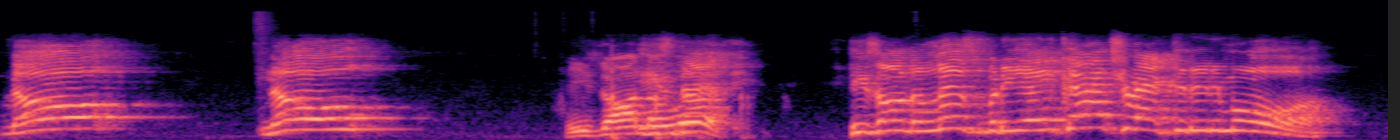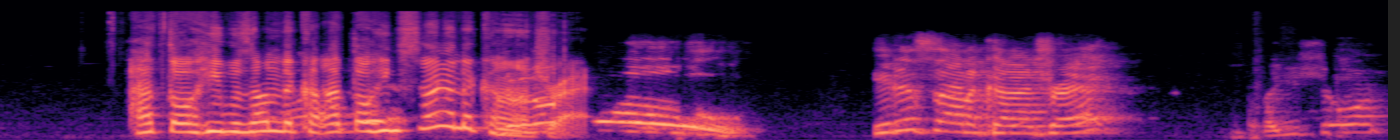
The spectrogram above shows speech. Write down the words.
No, no, no. He's on the He's list. not. He's on the list, but he ain't contracted anymore. I thought he was under. con- I thought he signed a contract. No, he didn't sign a contract. Are you sure?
